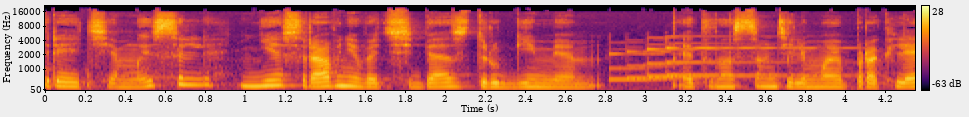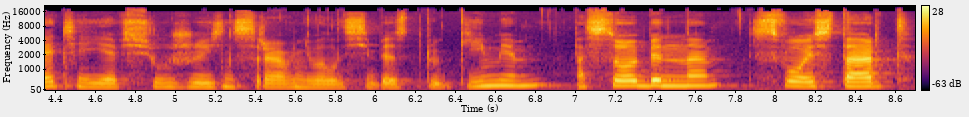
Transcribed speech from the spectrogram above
Третья мысль — не сравнивать себя с другими. Это на самом деле мое проклятие. Я всю жизнь сравнивала себя с другими. Особенно свой старт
